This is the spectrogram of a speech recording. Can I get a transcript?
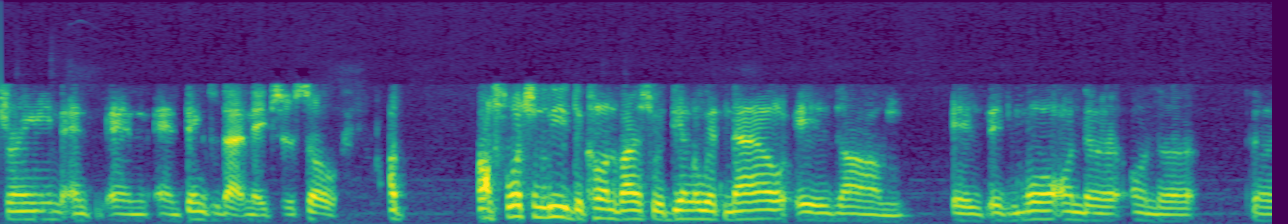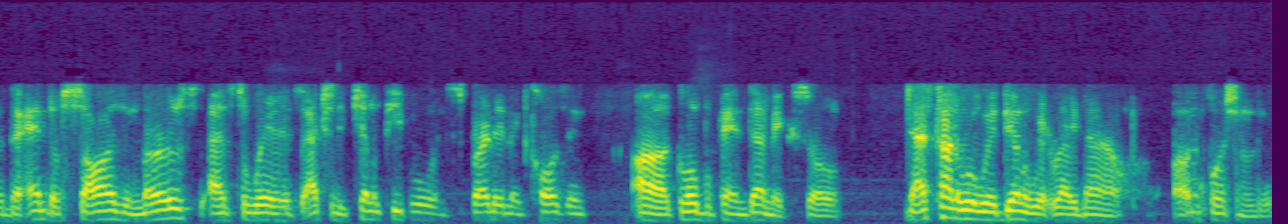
strain and and and things of that nature. So uh, unfortunately, the coronavirus we're dealing with now is um is is more on the on the the, the end of SARS and MERS as to where it's actually killing people and spreading and causing uh global pandemic. So that's kind of what we're dealing with right now, unfortunately.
